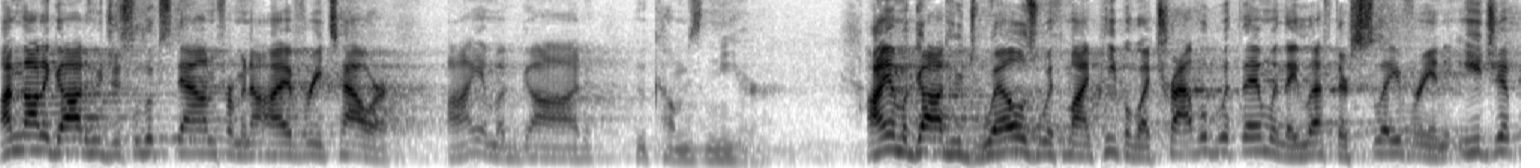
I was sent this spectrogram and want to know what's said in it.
I'm not a God who just looks down from an ivory tower. I am a God who comes near. I am a God who dwells with my people. I traveled with them when they left their slavery in Egypt.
